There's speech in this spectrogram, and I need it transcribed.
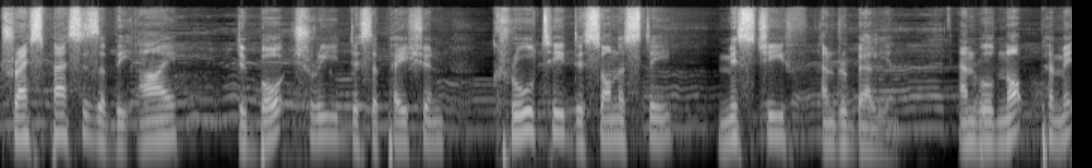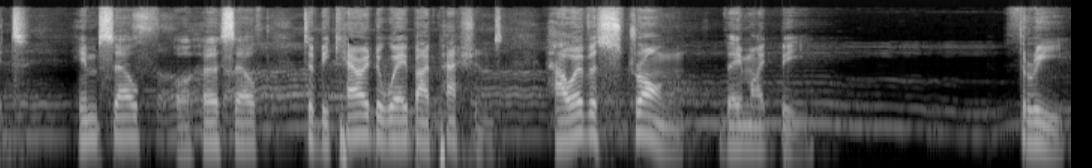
trespasses of the eye, debauchery, dissipation, cruelty, dishonesty, mischief, and rebellion, and will not permit himself or herself to be carried away by passions, however strong they might be. 3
